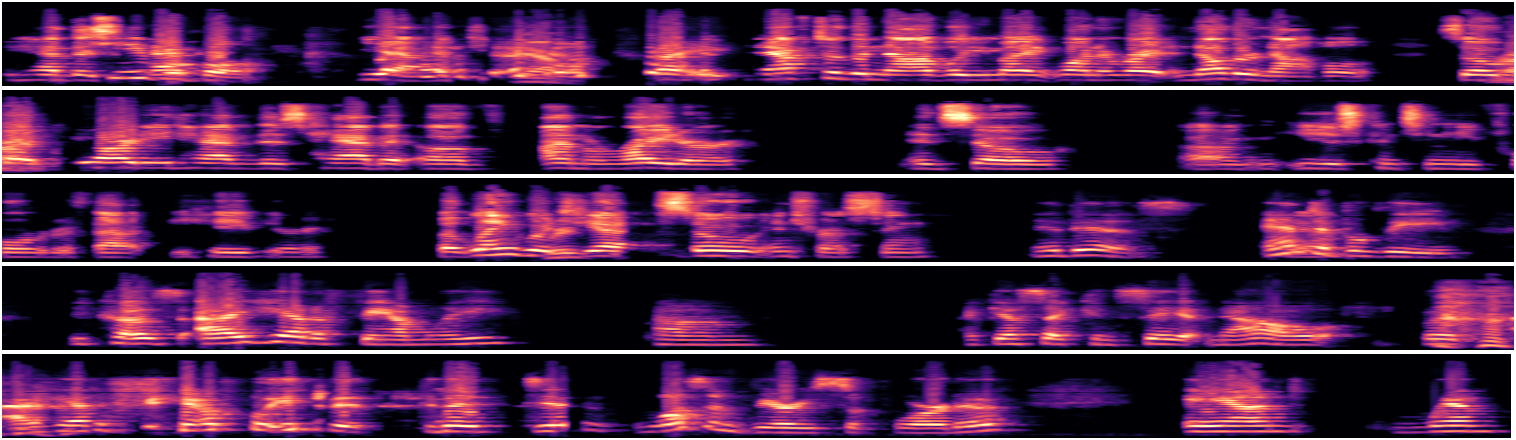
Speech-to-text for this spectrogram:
you have this, achievable yeah, Yeah. right after the novel, you might want to write another novel. So, Right. but you already have this habit of I'm a writer. And so um, you just continue forward with that behavior. But language, We- yeah, so interesting. It is. And Yeah. to believe, because I had a family, um, I guess I can say it now, but I had a family that, that didn't, wasn't very supportive. And when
